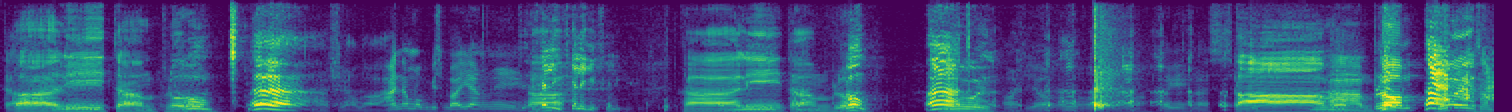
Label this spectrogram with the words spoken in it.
Tali Boom. tamplung. Ah. Masya Allah. Ana mau pergi sembahyang ni. Sekali, sekali lagi, sekali lagi. Tali tamplung. Boom. Ah. Masya Allah. Lagi kelas. Tam. Belum. Oi, sam-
